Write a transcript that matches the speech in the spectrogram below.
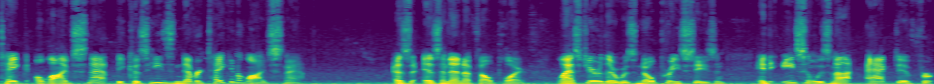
take a live snap because he's never taken a live snap as, as an NFL player. Last year, there was no preseason, and Eason was not active for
